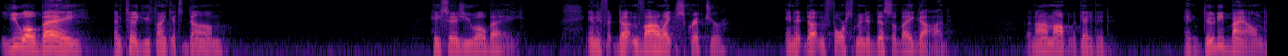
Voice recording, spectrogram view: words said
you obey until you think it's dumb. He says, you obey. And if it doesn't violate Scripture and it doesn't force me to disobey God, then I'm obligated and duty bound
